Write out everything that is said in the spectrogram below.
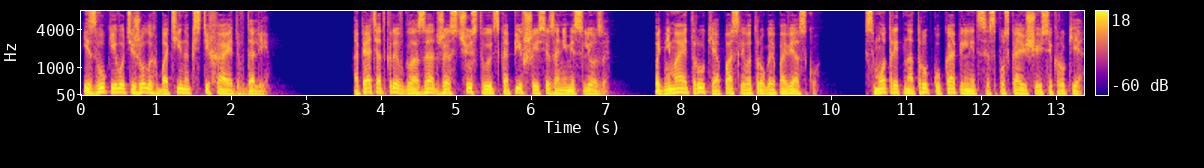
и звук его тяжелых ботинок стихает вдали. Опять открыв глаза, Джесс чувствует скопившиеся за ними слезы. Поднимает руки, опасливо трогая повязку. Смотрит на трубку капельницы, спускающуюся к руке.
